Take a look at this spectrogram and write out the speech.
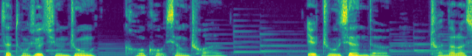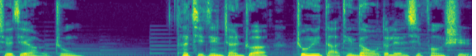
在同学群中口口相传，也逐渐的传到了学姐耳中。他几经辗转，终于打听到我的联系方式，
